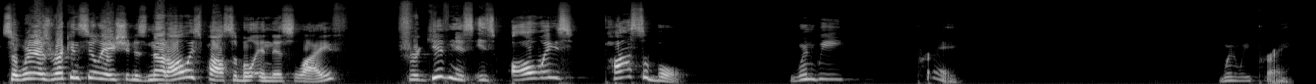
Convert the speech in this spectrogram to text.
so whereas reconciliation is not always possible in this life, forgiveness is always possible when we pray. When we pray.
